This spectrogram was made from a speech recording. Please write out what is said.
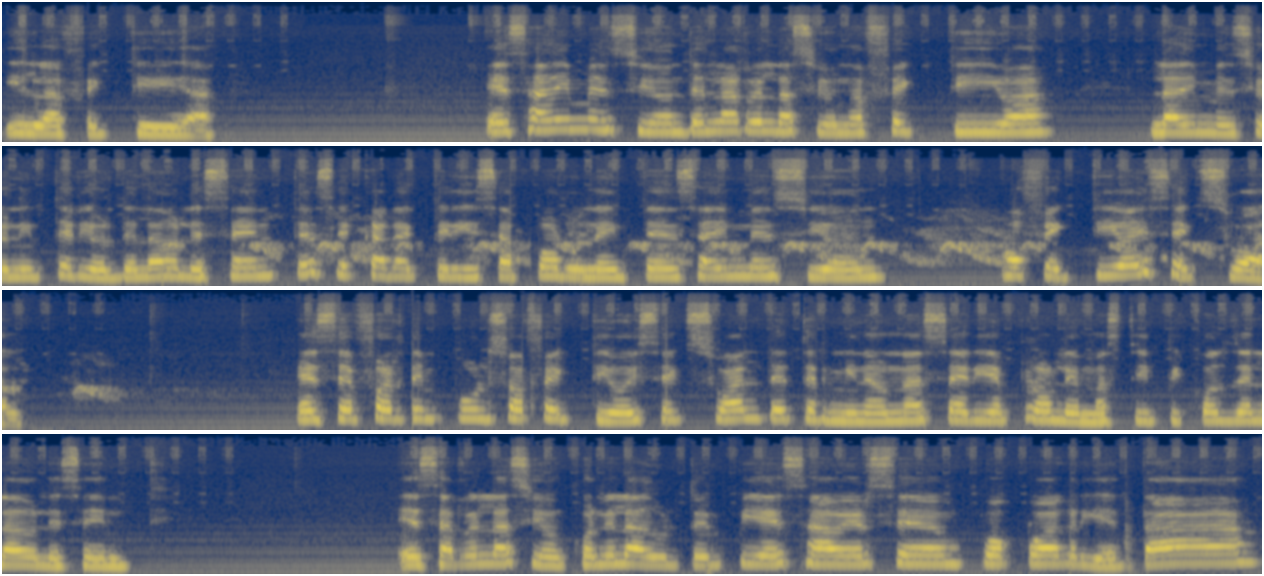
y la afectividad. Esa dimensión de la relación afectiva, la dimensión interior del adolescente se caracteriza por una intensa dimensión afectiva y sexual, ese fuerte impulso afectivo y sexual determina una serie de problemas típicos del adolescente. esa relación con el adulto empieza a verse un poco agrietada,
